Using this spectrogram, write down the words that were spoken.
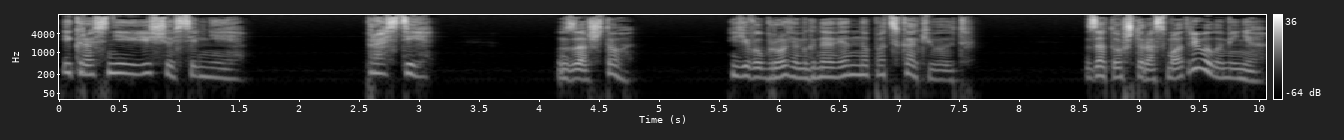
и краснею еще сильнее. «Прости». «За что?» Его брови мгновенно подскакивают. «За то, что рассматривала меня?»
